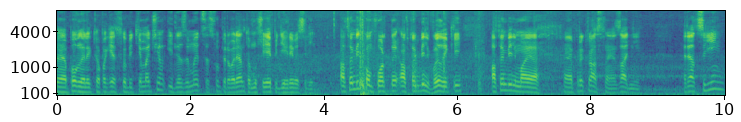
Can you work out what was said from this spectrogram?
е, повний електропакет з обітімачів. І для зими це супер варіант, тому що є підігріви сидінь. Автомобіль комфортний, автомобіль великий. Автомобіль має е, прекрасний задній ряд сидінь.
